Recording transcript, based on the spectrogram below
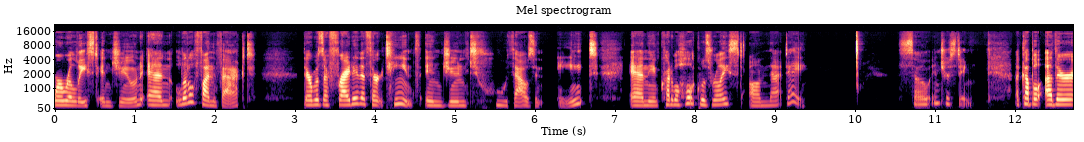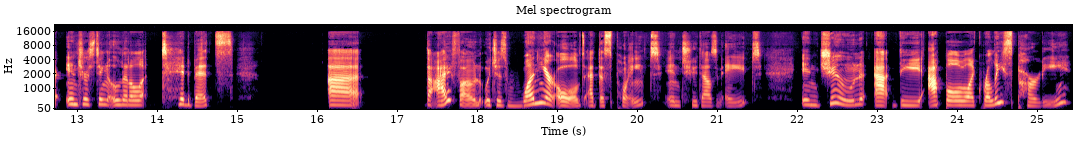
were released in June. And little fun fact there was a Friday the 13th in June 2008, and The Incredible Hulk was released on that day. So interesting. A couple other interesting little tidbits. Uh, the iPhone, which is one year old at this point in 2008, in June at the Apple like release party,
